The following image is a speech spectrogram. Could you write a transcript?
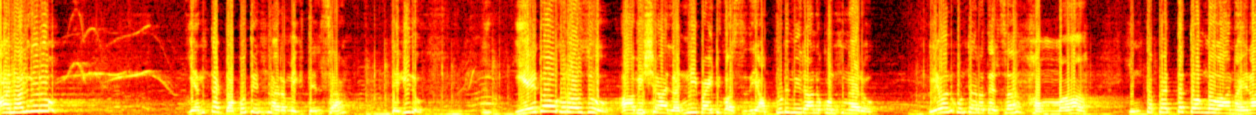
ఆ నలుగురు ఎంత డబ్బు తింటున్నారో మీకు తెలుసా? తెలీదు. ఏదో ఒక రోజు ఆ విషయాలన్నీ బయటకు వస్తుంది. అప్పుడు మీరు అనుకుంటున్నారు. ఏమనుకుంటారో తెలుసా? అమ్మా ఇంత పెద్ద దొంగవా నాయనా?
